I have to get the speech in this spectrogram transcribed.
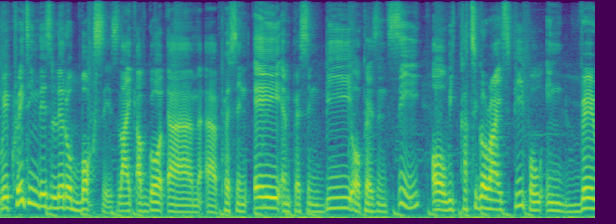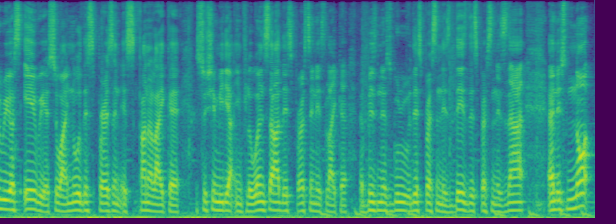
we're creating these little boxes like i've got um, uh, person a and person b or person c or we categorize people in various areas so i know this person is kind of like a, social media influencer this person is like a, a business guru this person is this this person is that and it's not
